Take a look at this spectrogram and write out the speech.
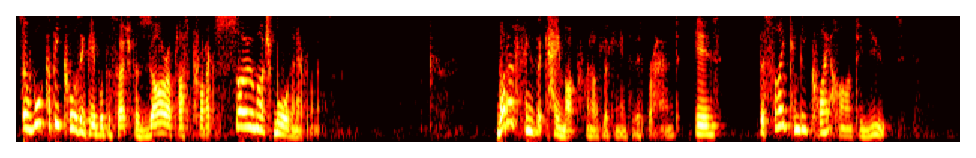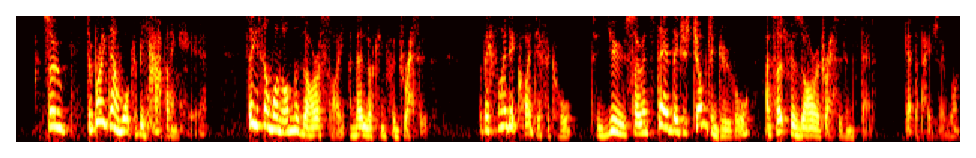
So what could be causing people to search for Zara Plus products so much more than everyone else? One of the things that came up when I was looking into this brand is the site can be quite hard to use. So to break down what could be happening here, Say someone's on the Zara site and they're looking for dresses, but they find it quite difficult to use, so instead they just jump to Google and search for Zara dresses instead, get the page they want.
